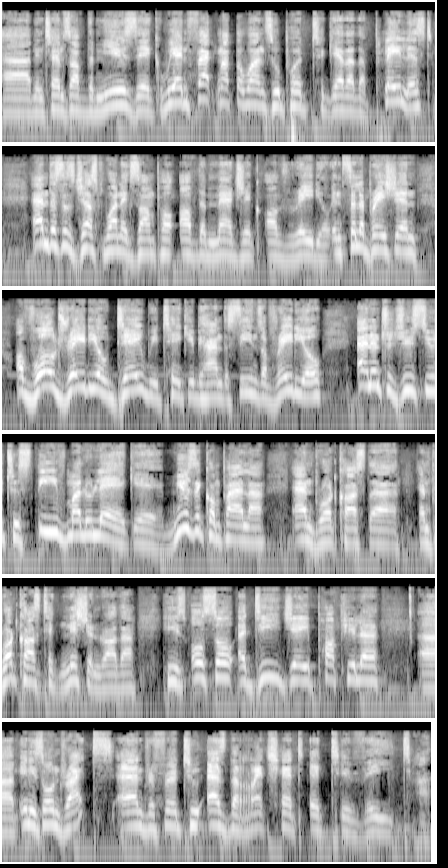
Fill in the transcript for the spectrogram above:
um, in terms of the music, we are in fact not the ones who put together the playlist. And this is just one example of the magic of radio. In celebration of World Radio Day, we take you behind the scenes of radio and introduce you to Steve Maluleke, music compiler and broadcaster and broadcast technician rather. He's also a DJ popular um, in his own right and referred to as the Ratchet Activator.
